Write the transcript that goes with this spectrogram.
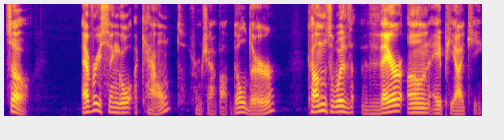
so every single account from Chatbot Builder comes with their own API key.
